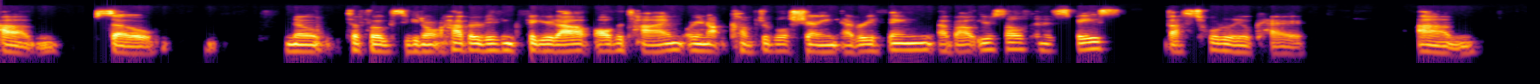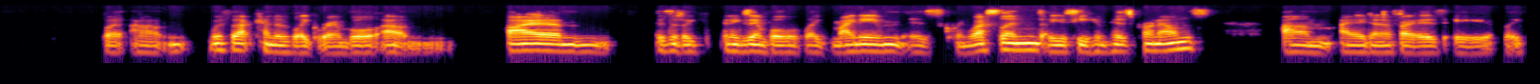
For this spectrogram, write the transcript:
Um so note to folks if you don't have everything figured out all the time or you're not comfortable sharing everything about yourself in a space that's totally okay um but um with that kind of like ramble um i am is it like an example like my name is quinn westland i use he him his pronouns um, I identify as a like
